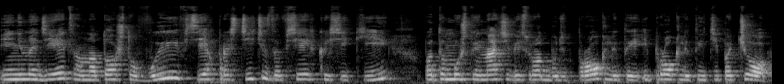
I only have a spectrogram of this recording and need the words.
и не надеется на то, что вы всех простите за все их косяки, потому что иначе весь род будет проклятый, и проклятый типа чё,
